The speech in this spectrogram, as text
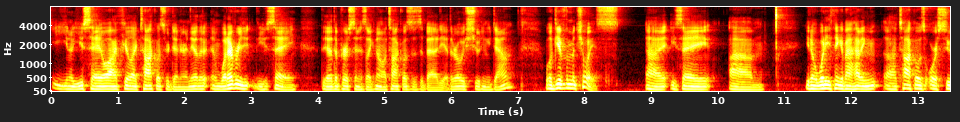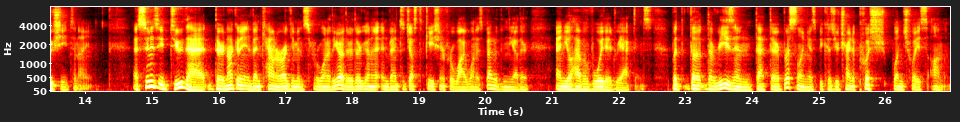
you know, you say, "Oh, I feel like tacos for dinner," and the other, and whatever you say, the other person is like, "No, tacos is a bad idea." They're always shooting you down. Well, give them a choice. Uh, you say, um, you know, what do you think about having uh, tacos or sushi tonight? As soon as you do that, they're not going to invent counter arguments for one or the other. They're going to invent a justification for why one is better than the other, and you'll have avoided reactance. But the the reason that they're bristling is because you're trying to push one choice on them.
